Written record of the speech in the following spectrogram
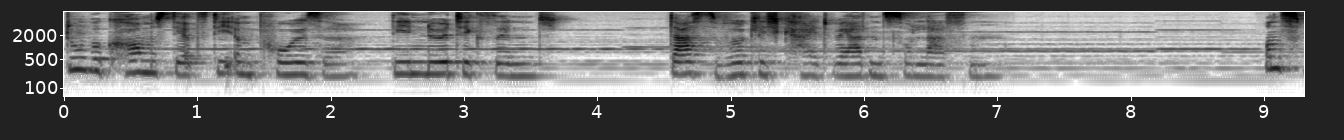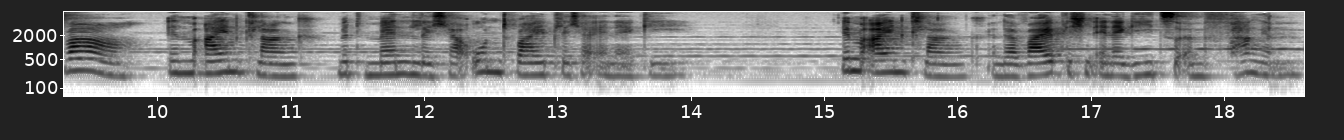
Du bekommst jetzt die Impulse, die nötig sind, das Wirklichkeit werden zu lassen. Und zwar im Einklang mit männlicher und weiblicher Energie im Einklang in der weiblichen Energie zu empfangen,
